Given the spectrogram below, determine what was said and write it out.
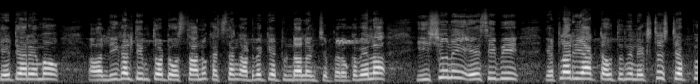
కేటీఆర్ ఏమో లీగల్ టీం తోటి వస్తాను ఖచ్చితంగా అడ్వకేట్ ఉండాలని చెప్పారు. ఒకవేళ ఇష్యూని ఏసీబీ ఎట్లా రియాక్ట్ అవుతుంది నెక్స్ట్ స్టెప్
